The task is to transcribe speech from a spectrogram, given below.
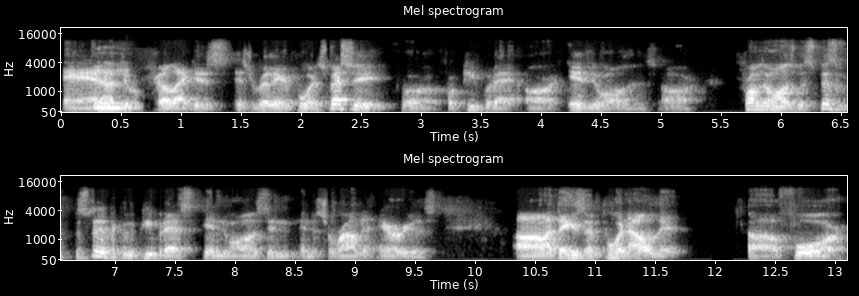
and mm. I do feel like it's it's really important, especially for for people that are in New Orleans or from New Orleans, but specific, specifically people that's in New Orleans and in, the surrounding areas. Uh, I think it's an important outlet uh, for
